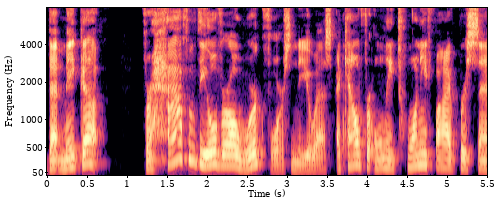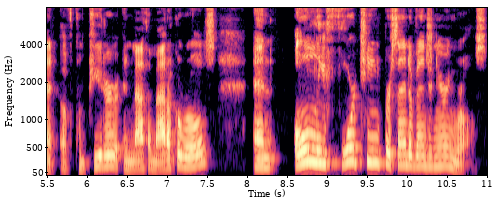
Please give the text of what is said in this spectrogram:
that make up for half of the overall workforce in the U.S. account for only 25% of computer and mathematical roles, and only 14% of engineering roles.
